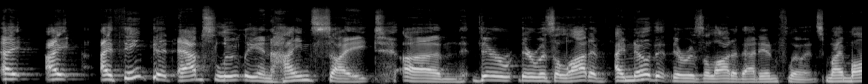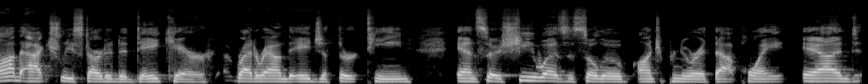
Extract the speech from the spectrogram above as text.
I I I think that absolutely in hindsight, um, there there was a lot of I know that there was a lot of that influence. My mom actually started a daycare right around the age of 13. And so she was a solo entrepreneur at that point. And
